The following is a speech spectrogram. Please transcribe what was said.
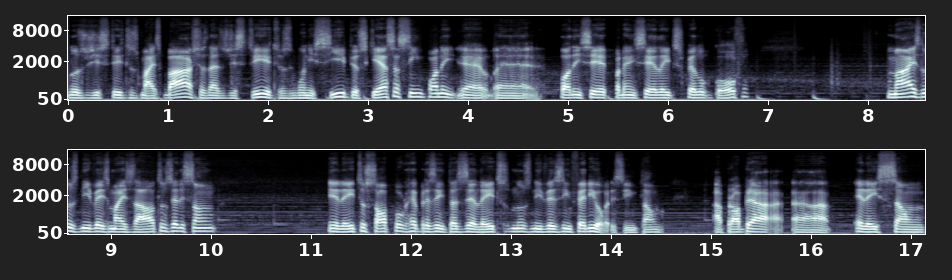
nos distritos mais baixos, né, distritos, municípios, que essas sim podem, é, é, podem, ser, podem ser eleitos pelo povo, mas nos níveis mais altos eles são eleitos só por representantes eleitos nos níveis inferiores. Então, a própria a eleição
